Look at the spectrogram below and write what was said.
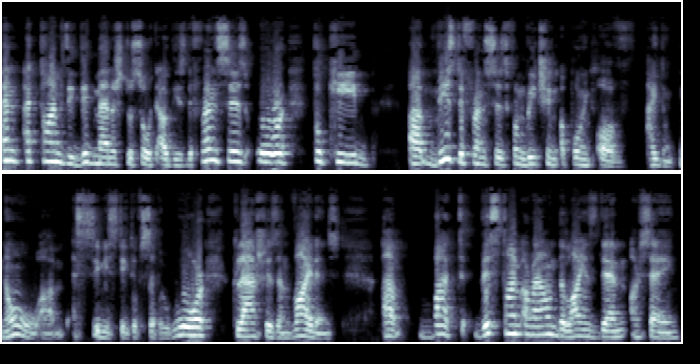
And at times they did manage to sort out these differences or to keep uh, these differences from reaching a point of I don't know, um, a semi-state of civil war, clashes and violence. Um, but this time around, the Lions Den are saying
